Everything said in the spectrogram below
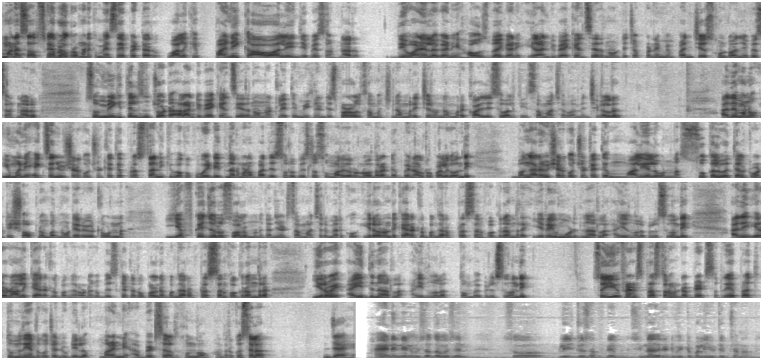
మన సబ్స్క్రైబర్ ఒకరు మనకి మెసేజ్ పెట్టారు వాళ్ళకి పని కావాలి అని చెప్పేసి అంటున్నారు. దివాణిలో కానీ హౌస్ బాయ్ కానీ ఇలాంటి వేకెన్సీ ఏదైనా ఉంటే చెప్పండి మేము పని చేసుకుంటాం అని చెప్పేసి అంటున్నారు. సో మీకు తెలిసిన చోట అలాంటి వేకెన్సీ ఏదైనా ఉన్నట్లయితే మీకు నేను డిస్ప్లే వాళ్ళకి సంబంధించిన నెంబర్ ఇచ్చాను నెంబర్ కాల్ చేసి వాళ్ళకి సమాచారం అందించగలరు. అదే మనం ఈ మనీ ఎక్స్చేంజ్ విషయానికి వచ్చినట్లయితే ప్రస్తుతానికి ఒక కువైట్ ఇద్దరు మన భారతదేశం రూపీస్లో సుమారుగా రెండు వందల డెబ్బై నాలుగు రూపాయలుగా ఉంది. బంగారం విషయానికి వచ్చినట్లయితే మాలియాలో ఉన్న సూకల్ వెతలటువంటి షాప్ నెంబర్ నూట ఇరవై ఒకటిలో ఉన్న ఎఫ్కే జ్యువెల్స్ వాళ్ళు మనకు అందించిన సమాచారం మేరకు ఇరవై రెండు క్యారెట్ల బంగారం ప్రస్తుతానికి ఒక గ్రామ ధర ఇరవై మూడు దినారుల ఐదు వందల పిలుసు ఉంది. అదే ఇరవై నాలుగు క్యారెట్ల బంగారం అనగా బిస్కెట్ రూపాయల బంగారం ప్రస్తుతానికి ఒక గ్రామ ధర ఇరవై ఐదు దినారుల ఐదు వందల తొంభై పిలుసు ఉంది. సో ఈ ఫ్రెండ్స్ ప్రస్తుతం అప్డేట్స్ రేపు రాత్రి తొమ్మిది గంటలకు వచ్చిన డ్యూటీలో మరిన్ని అప్డేట్స్ కలుసుకుందాం అందరికీ సెలవు. జై హింద్. అండ్ నేను మీ Saddam Hussain so please do subscribe Srinath Reddy Mittapalli YouTube channel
